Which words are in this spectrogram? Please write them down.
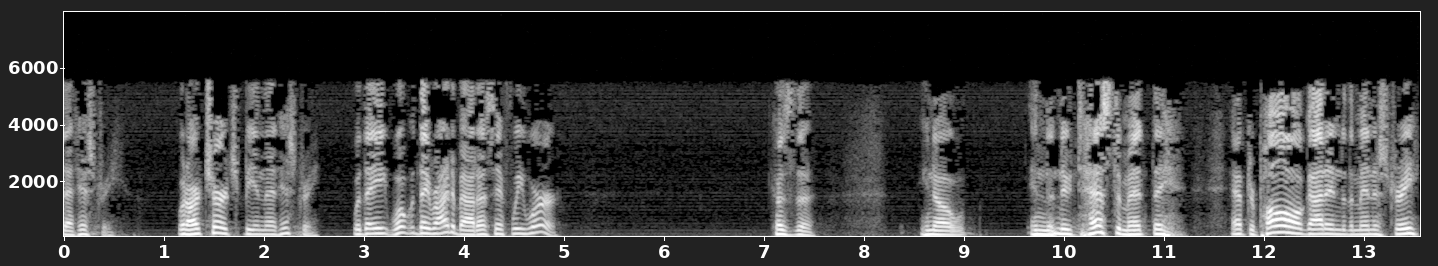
that history? Would our church be in that history? Would they what would they write about us if we were? Because the you know, in the New Testament, they after Paul got into the ministry,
